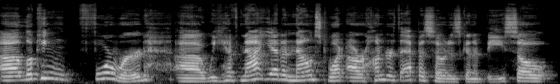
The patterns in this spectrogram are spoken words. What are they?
uh, looking forward, uh, we have not yet announced what our 100th episode is going to be. So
